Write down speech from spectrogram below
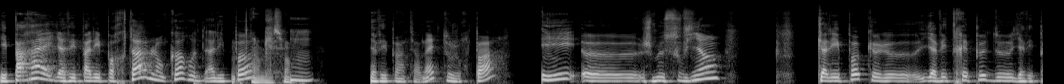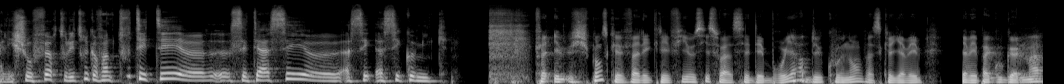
Et pareil, il n'y avait pas les portables encore à l'époque. Ah, bien sûr. Mm. Il n'y avait pas Internet, toujours pas. Et euh, je me souviens qu'à l'époque, il y avait très peu de... Il n'y avait pas les chauffeurs, tous les trucs. Enfin, tout était... euh, C'était assez, euh, assez, assez comique. Je pense qu'il fallait que les filles aussi soient assez débrouillardes, du coup, non? Parce qu'il y avait. Il n'y avait pas Google Maps,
